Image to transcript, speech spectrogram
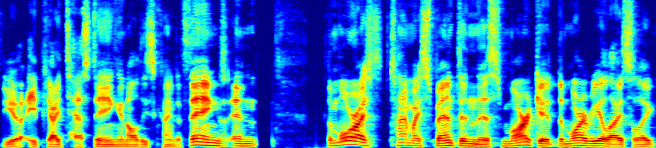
you know API testing and all these kind of things. And the more I, time I spent in this market, the more I realized like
